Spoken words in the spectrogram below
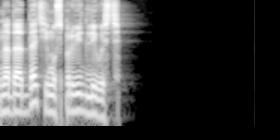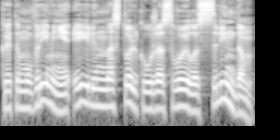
надо отдать ему справедливость. К этому времени Эйлин настолько уже освоилась с Линдом,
